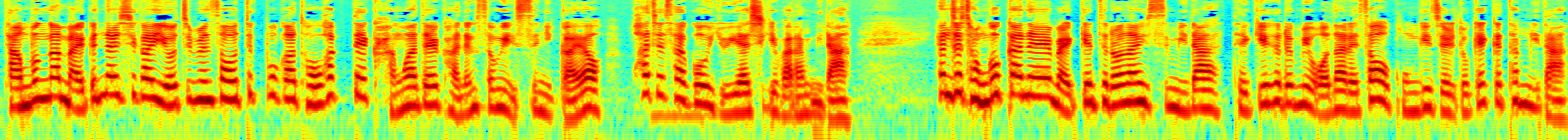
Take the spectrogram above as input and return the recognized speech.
당분간 맑은 날씨가 이어지면서 특보가 더 확대 강화될 가능성이 있으니까요. 화재 사고 유의하시기 바랍니다. 현재 전국 하늘 맑게 드러나 있습니다. 대기 흐름이 원활해서 공기질도 깨끗합니다.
